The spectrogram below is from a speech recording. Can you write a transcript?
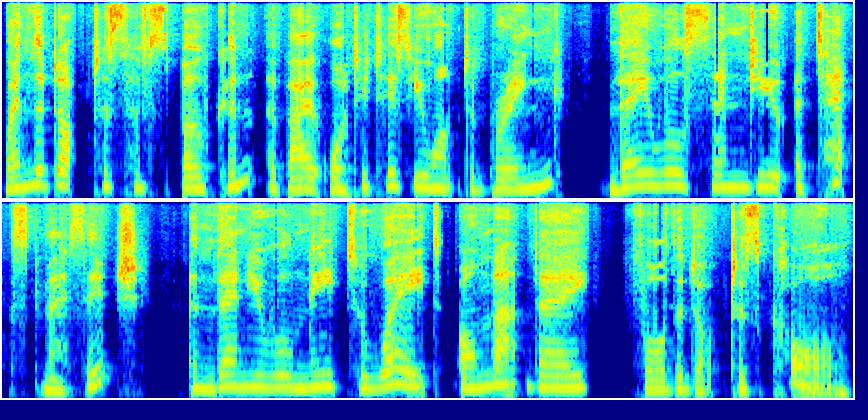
when the doctors have spoken about what it is you want to bring, they will send you a text message and then you will need to wait on that day for the doctor's call.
